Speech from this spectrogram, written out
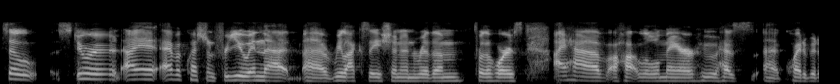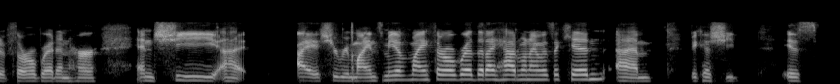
So, Steuart, I have a question for you in that uh, relaxation and rhythm for the horse. I have a hot little mare who has uh, quite a bit of thoroughbred in her, and she uh, I she reminds me of my thoroughbred that I had when I was a kid um, because she is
